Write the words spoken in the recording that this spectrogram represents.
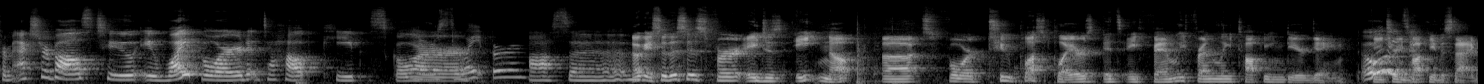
from extra balls to a whiteboard to help keep score. Here's the white bird. Awesome. Okay, so this is for ages eight and up. Uh, it's for two plus players. It's a family-friendly talking deer game Oh, featuring it's- Bucky the Stag.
